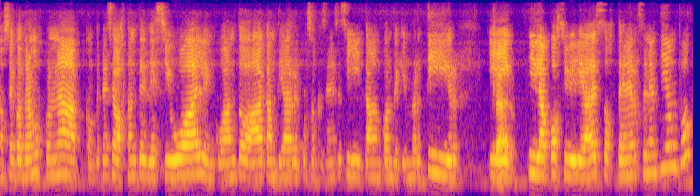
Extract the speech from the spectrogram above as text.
nos encontramos con una competencia bastante desigual en cuanto a cantidad de recursos que se necesitan, cuánto hay que invertir y, Claro. y la posibilidad de sostenerse en el tiempo.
